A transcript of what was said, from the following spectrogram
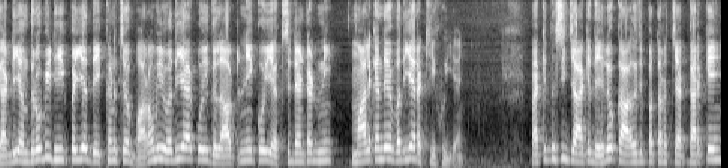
ਗੱਡੀ ਅੰਦਰੋਂ ਵੀ ਠੀਕ ਪਈ ਹੈ, ਦੇਖਣ 'ਚ ਬਾਹਰੋਂ ਵੀ ਵਧੀਆ, ਕੋਈ ਗਲਾਵਟ ਨਹੀਂ, ਕੋਈ ਐਕਸੀਡੈਂਟਡ ਨਹੀਂ, ਮਾਲਕ ਕਹਿੰਦੇ ਵਧੀਆ ਰੱਖੀ ਹੋਈ ਹੈ। ਬਾਕੀ ਤੁਸੀਂ ਜਾ ਕੇ ਦੇਖ ਲਓ, ਕਾਗਜ਼ ਪੱਤਰ ਚੈੱਕ ਕਰਕੇ,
